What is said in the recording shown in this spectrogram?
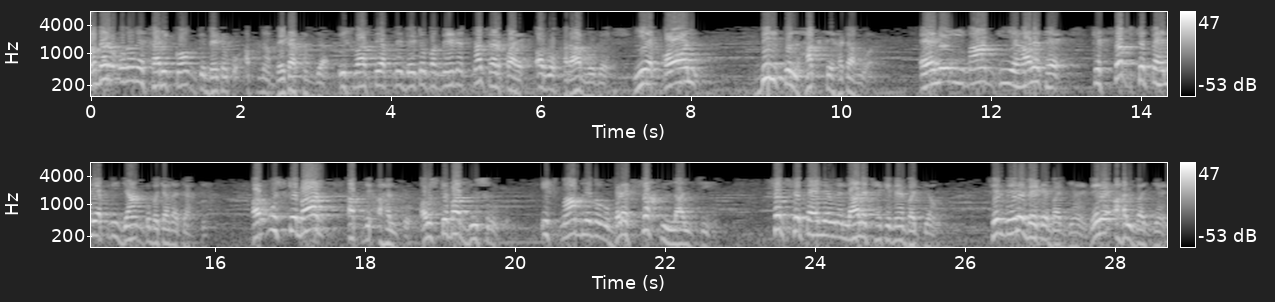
مگر انہوں نے ساری قوم کے بیٹوں کو اپنا بیٹا سمجھا۔ اس واسطے اپنے بیٹوں پر محنت نہ کر پائے اور وہ خراب ہو گئے۔ یہ قول بالکل حق سے ہٹا ہوا۔ اہل ایمان کی یہ حالت ہے کہ سب سے پہلے اپنی جان کو بچانا چاہتے ہیں اور اس کے بعد اپنے اہل کو اور اس کے بعد دوسروں کو۔ اس معاملے میں وہ بڑے سخت لالچی ہیں۔ سب سے پہلے انہیں لالچ ہے کہ میں بچ جاؤں۔ پھر میرے بیٹے بچ جائیں، میرے اہل بچ جائیں،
